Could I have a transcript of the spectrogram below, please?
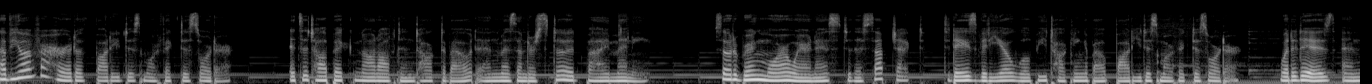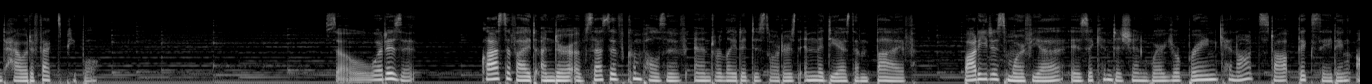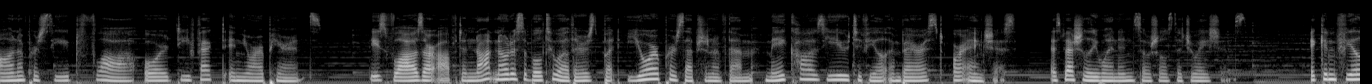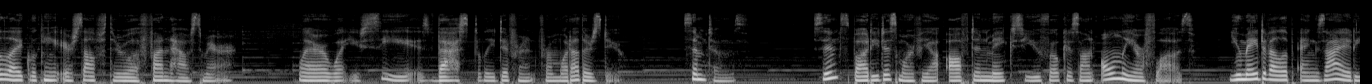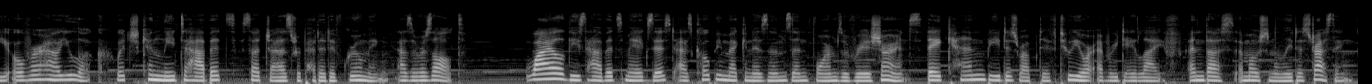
Have you ever heard of body dysmorphic disorder? It's a topic not often talked about and misunderstood by many. So to bring more awareness to this subject, today's video will be talking about body dysmorphic disorder, what it is and how it affects people. So what is it? Classified under obsessive compulsive and related disorders in the DSM-5, Body dysmorphia is a condition where your brain cannot stop fixating on a perceived flaw or defect in your appearance. These flaws are often not noticeable to others, but your perception of them may cause you to feel embarrassed or anxious, especially when in social situations. It can feel like looking at yourself through a funhouse mirror, where what you see is vastly different from what others do. Symptoms. Since body dysmorphia often makes you focus on only your flaws, you may develop anxiety over how you look, which can lead to habits such as repetitive grooming as a result. While these habits may exist as coping mechanisms and forms of reassurance, they can be disruptive to your everyday life and thus emotionally distressing.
